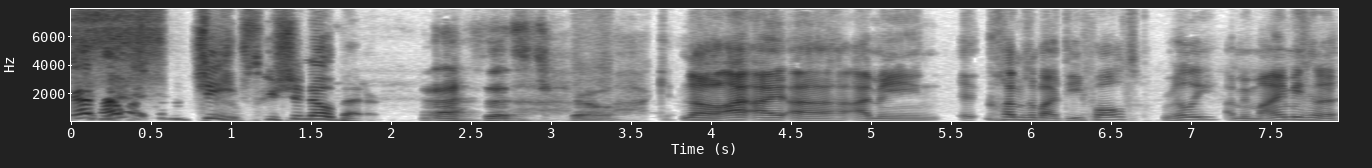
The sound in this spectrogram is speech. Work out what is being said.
Matt, I went to the Chiefs. You should know better. That's, that's true. No, I, I, uh, I mean, Clemson by default. Really? I mean, Miami's gonna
